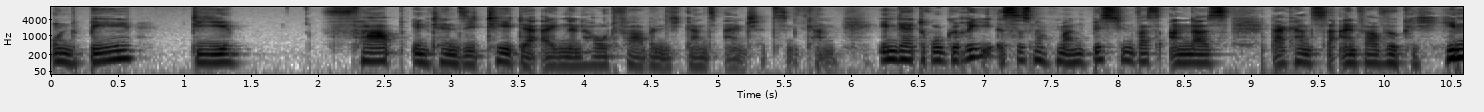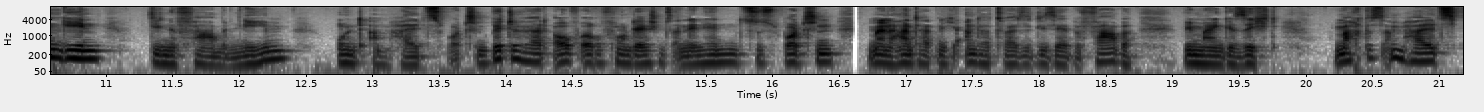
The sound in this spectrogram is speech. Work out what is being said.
und B die Farbintensität der eigenen Hautfarbe nicht ganz einschätzen kann. In der Drogerie ist es nochmal ein bisschen was anders. Da kannst du einfach wirklich hingehen, dir eine Farbe nehmen und am Hals swatchen. Bitte hört auf, eure Foundations an den Händen zu swatchen. Meine Hand hat nicht ansatzweise dieselbe Farbe wie mein Gesicht macht es am Hals,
